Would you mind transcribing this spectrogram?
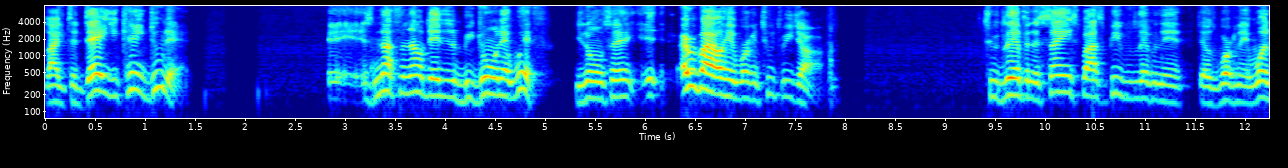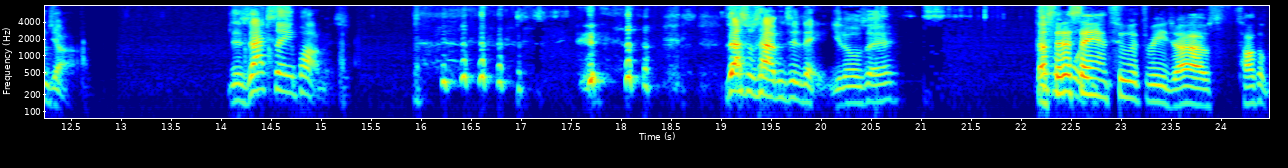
Like today, you can't do that. It's nothing out there to be doing that with. You know what I'm saying? It, everybody out here working two, three jobs to live in the same spots people living in that was working in one job. The exact same apartments. That's what's happening today. You know what I'm saying? That's Instead of saying two or three jobs, talk. ab-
